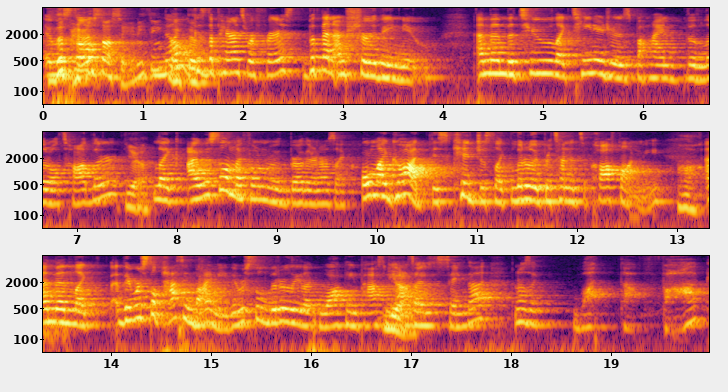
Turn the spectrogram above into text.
it Did was the still parents not say anything? no Like, the- because the parents were first. But then I'm sure they knew. And then the two like teenagers behind the little toddler. yeah. Like I was still on my phone with my brother and I was like, oh my god, this kid just like literally pretended to cough on me. Oh, And then like they were still passing by me. They were still literally like walking past me Yeah. as I was saying that. And I was like, what the fuck?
